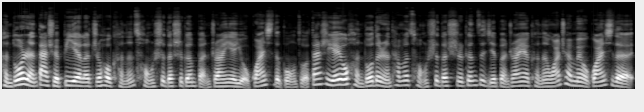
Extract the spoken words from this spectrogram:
很多人大学毕业了之后，可能从事的是跟本专业有关系的工作，但是也有很多的人，他们从事的是跟自己本专业可能完全没有关系的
